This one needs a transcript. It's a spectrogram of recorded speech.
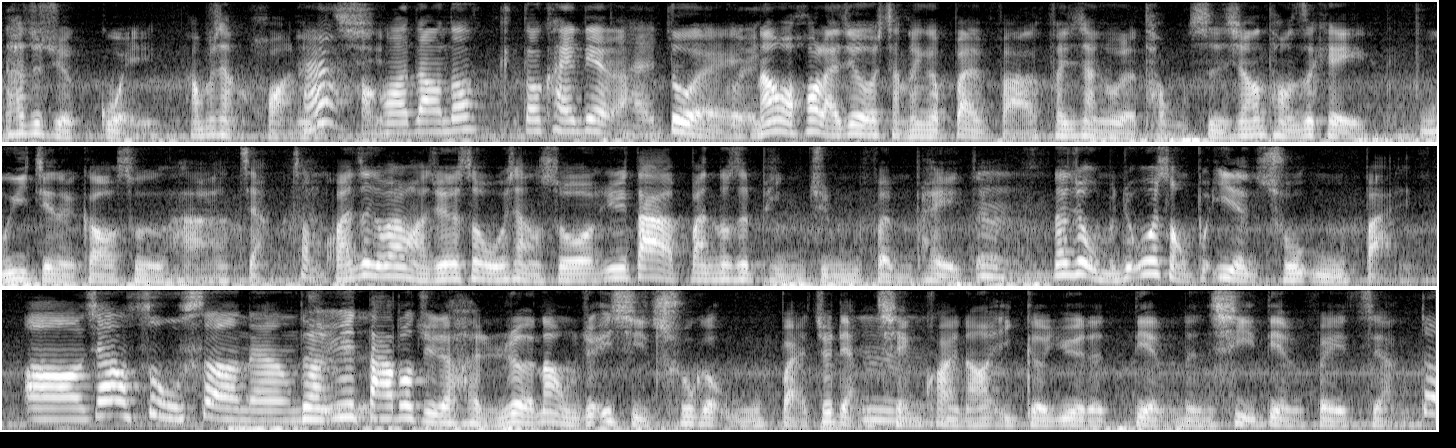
他就觉得贵，他不想花那啊个，钱好。夸张，都都开店了还对，然后我后来就有想到一个办法，分享给我的同事，希望同事可以无意间的告诉他，这样。反正这个办法就是说，我想说，因为大家班都是平均分配的，嗯那就我们就为什么不一人出五百？哦，像宿舍那样子。对啊，因为大家都觉得很热，那我们就一起出个五百，就两嗯千块，然后一个月的电冷气电费这样。对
